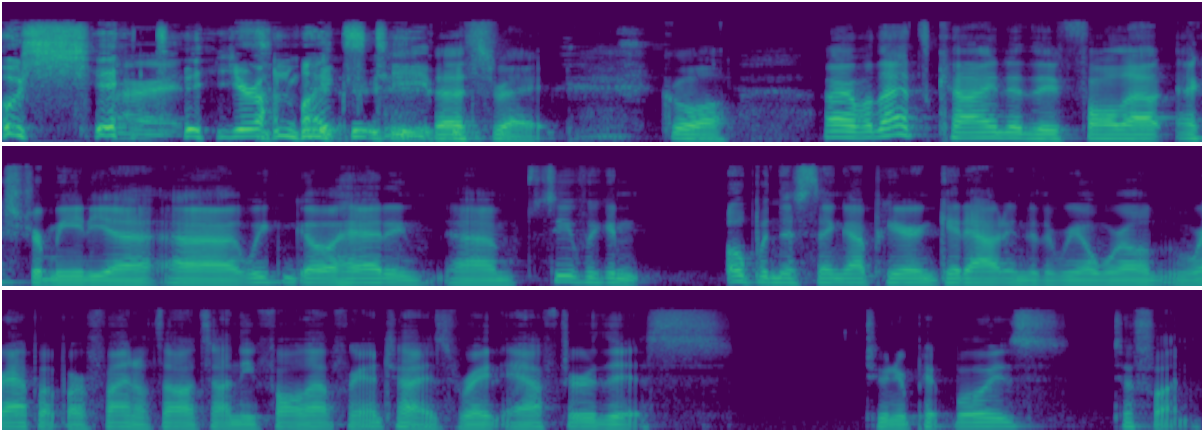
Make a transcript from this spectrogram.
oh shit! All right. You're on Mike's team. That's right. Cool. All right. Well, that's kind of the Fallout extra media. Uh, we can go ahead and um, see if we can open this thing up here and get out into the real world and wrap up our final thoughts on the Fallout franchise right after this. Tune your Pip Boys to fun.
